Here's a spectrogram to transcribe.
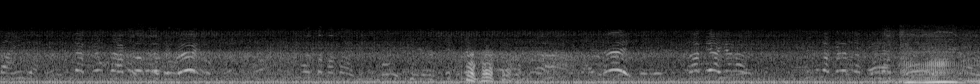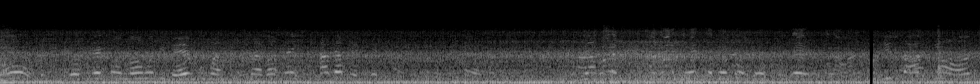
Ainda tem um cartão pra você ver? Ei, tá viajando segunda-feira tá viajando. Você com o nome de mano. O negócio é mesmo. Isso tava aqui antes,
